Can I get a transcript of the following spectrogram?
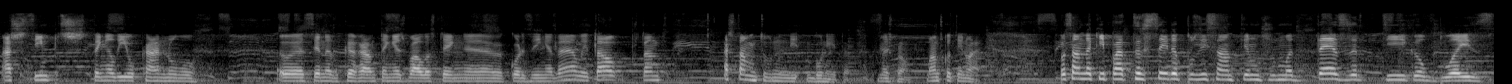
acho simples, tem ali o cano, a cena de carrão, tem as balas, tem a corzinha dela e tal, portanto, acho que está muito bonita. Mas pronto, vamos continuar. Passando aqui para a terceira posição, temos uma Desert Eagle Blaze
